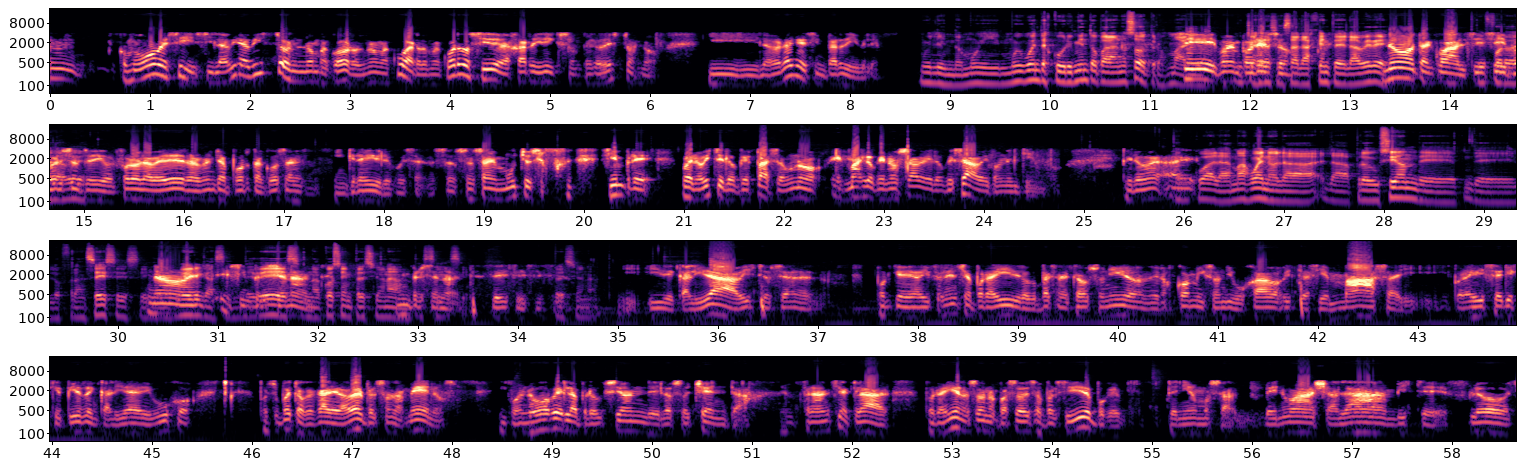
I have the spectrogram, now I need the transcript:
como vos decís, si la había visto no me acuerdo, no me acuerdo, me acuerdo sí de la Harry Dixon, pero de estos no. Y la verdad que es imperdible. Muy lindo, muy muy buen descubrimiento para nosotros, Mario. Sí, bueno, por gracias a la gente de la BD. No, tal cual, sí, sí, por eso te digo, el foro de la BD realmente aporta cosas increíbles, pues se saben mucho, siempre, bueno, viste lo que pasa, uno es más lo que no sabe de lo que sabe con el tiempo. Pero tal cual, además, bueno, la, la producción de, de los franceses, y no, belgas, es, es, una cosa impresionante. Impresionante, sí, sí, sí. impresionante. Y, y de calidad, viste, o sea porque a diferencia por ahí de lo que pasa en Estados Unidos, donde los cómics son dibujados, viste, así en masa y, por ahí hay series que pierden calidad de dibujo, por supuesto que acá debe haber personas menos. Y cuando vos ves la producción de los 80 en Francia, claro, por ahí a nosotros nos pasó desapercibido porque teníamos a Benoit, Jalan, viste, Floch,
